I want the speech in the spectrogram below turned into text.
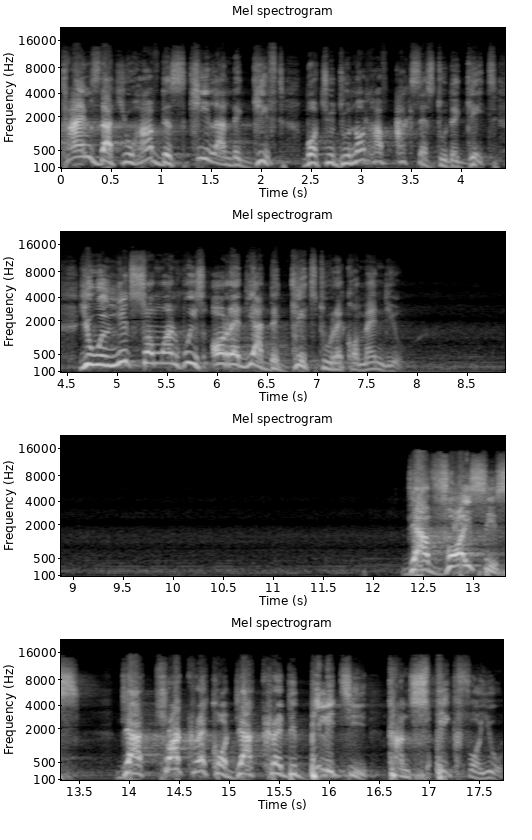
times that you have the skill and the gift, but you do not have access to the gate. You will need someone who is already at the gate to recommend you. Their voices, their track record, their credibility can speak for you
